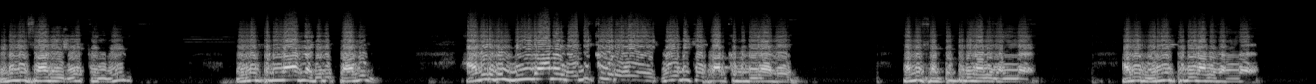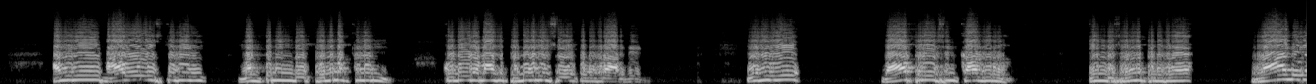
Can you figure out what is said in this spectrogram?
இடதுசாரி இயக்கங்கள் வெளிப்படையாக அறிவித்தாலும் அவர்கள் மீதான ஒதுக்குமுறையை வேடிக்கை பார்க்க முடியாது. அது சட்டப்படியானது அல்ல அது முறைப்படியானது அல்ல அதிலே மாவோயிஸ்டுகள் மட்டுமின்றி பொதுமக்களும் கொடூரமாக படுகொலை செய்யப்படுகிறார்கள். எனவே இந்த ஆபரேஷன் காகூர் என்று சொல்லப்படுகிற ராணுவ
